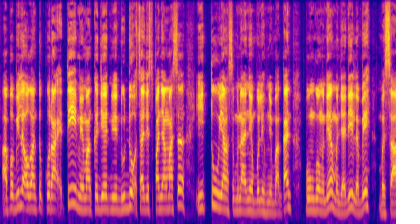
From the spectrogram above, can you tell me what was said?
apabila orang tu kurang aktif memang kerja dia duduk saja sepanjang masa itu yang sebenarnya boleh menyebabkan punggung dia menjadi lebih besar.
